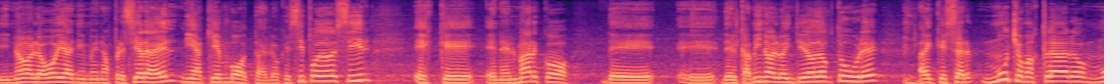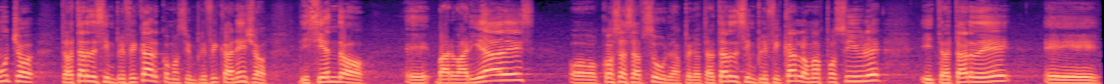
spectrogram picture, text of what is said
Y no lo voy a ni menospreciar a él ni a quien vota. Lo que sí puedo decir es que en el marco eh, del camino al 22 de octubre hay que ser mucho más claro, mucho, tratar de simplificar como simplifican ellos, diciendo eh, barbaridades o cosas absurdas, pero tratar de simplificar lo más posible y tratar de eh,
